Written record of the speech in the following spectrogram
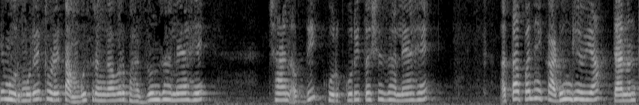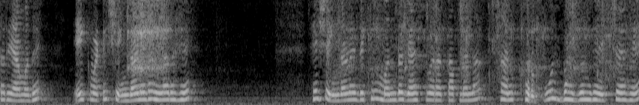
हे मुरमुरे थोडे तांबूस रंगावर भाजून झाले आहे. छान अगदी कुरकुरीत असे झाले आहे. आता आपण हे काढून घेऊया. त्यानंतर यामध्ये एक वाटी शेंगदाणे घालणार आहे. हे शेंगदाणे देखील मंद गॅसवर आता आपल्याला छान खरपूस भाजून घ्यायचे आहे.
